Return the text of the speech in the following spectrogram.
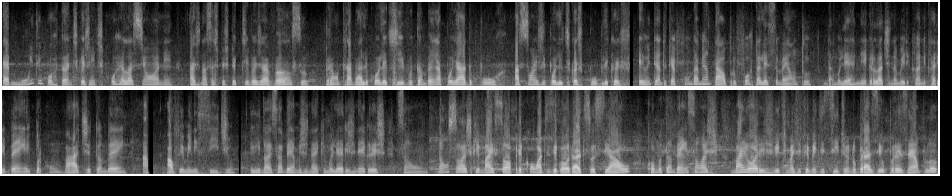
é muito importante que a gente correlacione as nossas perspectivas de avanço para um trabalho coletivo também apoiado por ações de políticas públicas. Eu entendo que é fundamental para o fortalecimento da mulher negra latino-americana e caribenha e para o combate também ao feminicídio. E nós sabemos né, que mulheres negras são não só as que mais sofrem com a desigualdade social, como também são as maiores vítimas de feminicídio. No Brasil, por exemplo,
